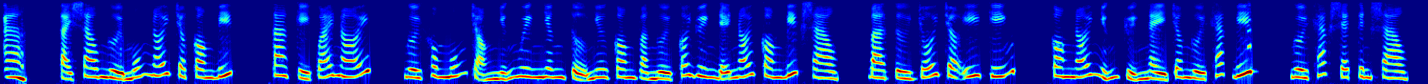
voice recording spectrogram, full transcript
à, tại sao người muốn nói cho con biết, ta kỳ quái nói, người không muốn chọn những nguyên nhân tự như con và người có duyên để nói con biết sao, bà từ chối cho ý kiến, con nói những chuyện này cho người khác biết, người khác sẽ tin sao,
